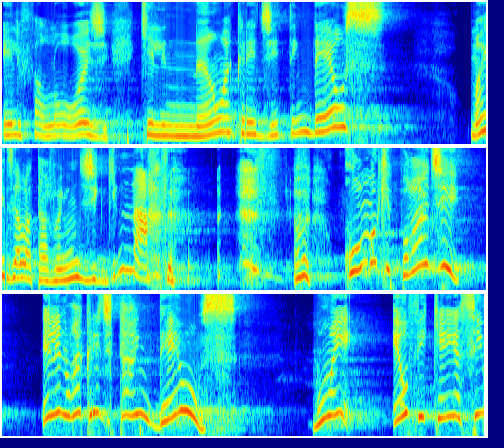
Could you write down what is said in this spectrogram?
ele falou hoje que ele não acredita em Deus. Mas ela estava indignada. Como que pode? Ele não acreditar em Deus. Mãe, eu fiquei assim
